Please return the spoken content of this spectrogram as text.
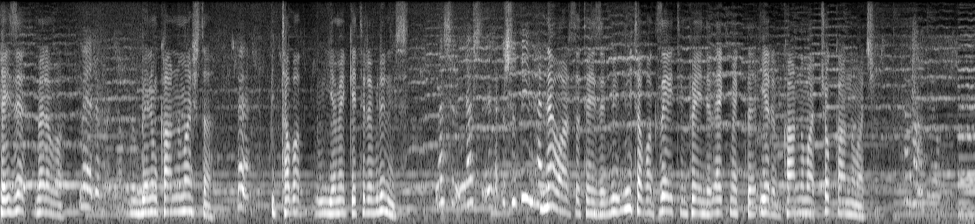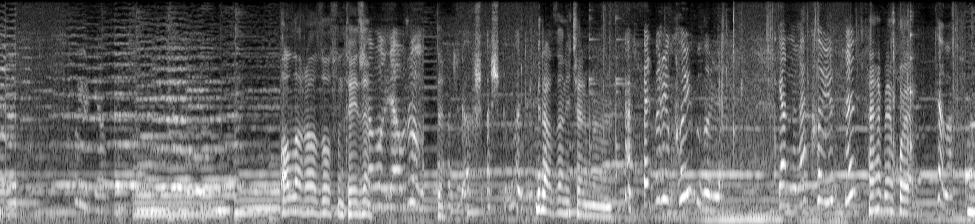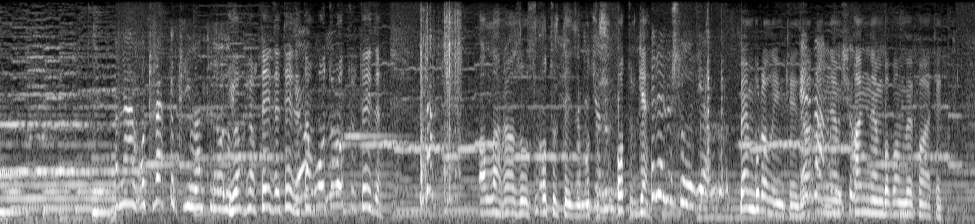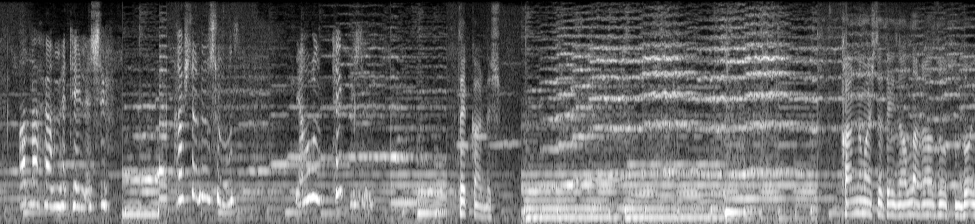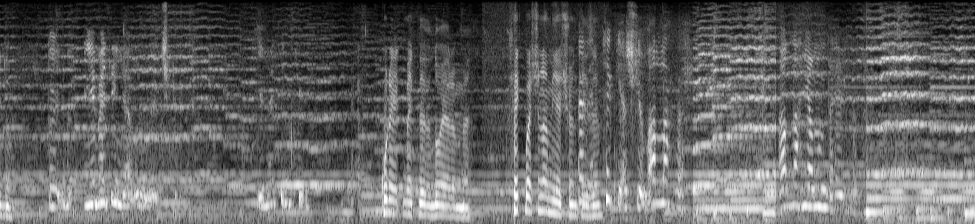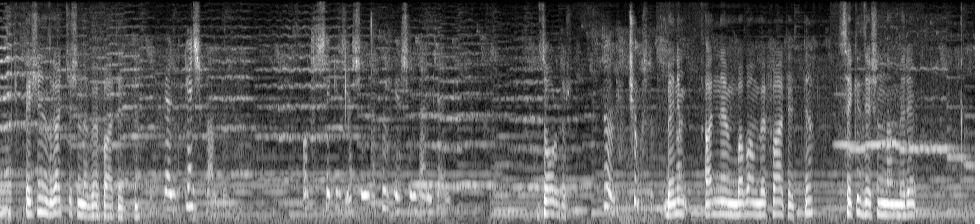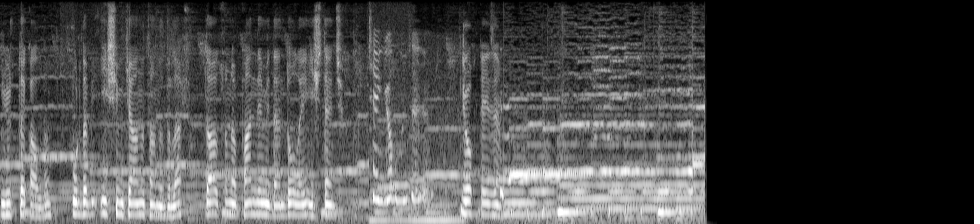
Teyze merhaba. Merhaba. Benim karnım aç da He. bir tabak yemek getirebilir misin? Nasıl, nasıl, ısıtayım hemen. Ne varsa teyze bir, bir tabak zeytin, peynir, ekmekle yerim. Karnım aç, çok karnım aç. Tamam yavrum. Buyur yavrum. Allah razı olsun teyzem. Sağ ol yavrum. De. Hadi aş- aşkım hadi. Birazdan içerim ben onu. Heh, Ben böyle koyayım mı böyle? Yanına koyayım. He? He ben koyarım. Tamam. Oturak götüreyim altına onu. Yok yok teyze teyze tamam otur otur teyze. Allah razı olsun otur teyzem otur. canım. Otur gel. Nereliyorsunuz yavrum? Ben buralıyım teyze. Nereden Annem olmuşsun? annem babam vefat etti. Allah rahmet eylesin. Kaç tanesiniz? Yalnız tek misin? Tek kardeşim. Karnım açtı teyze Allah razı olsun doydum. Yemedin yavrum hiç. Kuru ekmekle de doyarım ben. Tek başına mı yaşıyorsun teyzem? Evet tek yaşıyorum Allah var. Allah yanımda her zaman. Eşiniz kaç yaşında vefat etti? Ben geç kaldım. 38 yaşında, 40 yaşından geldim. Zordur. Zor, çok zor. Benim annem babam vefat etti. 8 yaşından beri yurtta kaldım. Burada bir iş imkanı tanıdılar. Daha sonra pandemiden dolayı işten çıktım. Sen yok musun? Yok teyzem.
